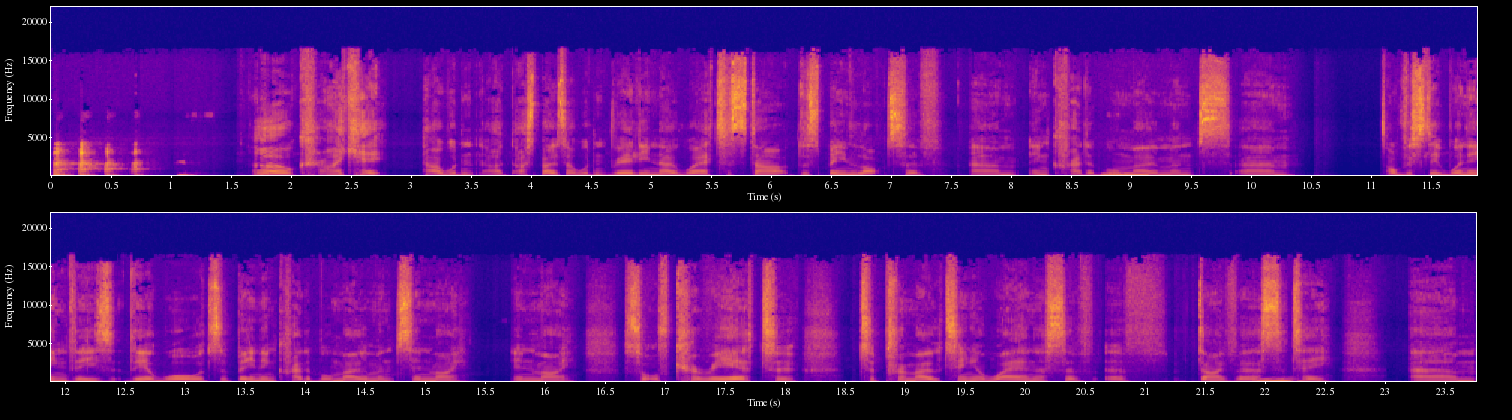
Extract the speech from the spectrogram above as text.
oh crikey! I wouldn't. I, I suppose I wouldn't really know where to start. There's been lots of um, incredible Mm. moments. Um, obviously, winning these the awards have been incredible moments in my in my sort of career to to promoting awareness of of diversity. Um,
